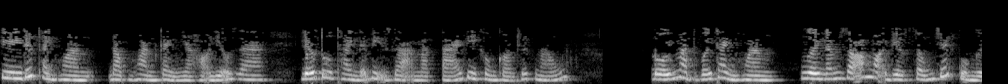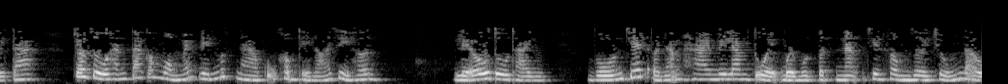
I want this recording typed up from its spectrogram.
Khi Đức Thành Hoàng đọc hoàn cảnh nhà họ Liễu ra, Liễu Tu Thành đã bị dọa mặt tái đi không còn chút máu. Đối mặt với Thành Hoàng, người nắm rõ mọi việc sống chết của người ta, cho dù hắn ta có mồm mép đến mức nào cũng không thể nói gì hơn. Liễu Tu Thành, vốn chết ở năm 25 tuổi bởi một vật nặng trên phòng rơi trúng đầu,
